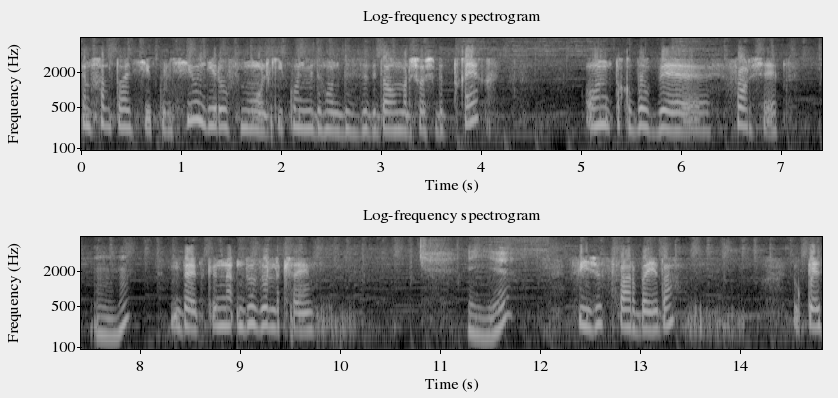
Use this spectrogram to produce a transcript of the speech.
كنخلطوا هادشي كلشي ونديروه في مول كيكون مدهون بالزبدة ومرشوش بالدقيق. ونثقبوه بفورشيت. من بعد كنا ندوزو للكريم. اييه فيه جوج صفار بيضة وكاس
